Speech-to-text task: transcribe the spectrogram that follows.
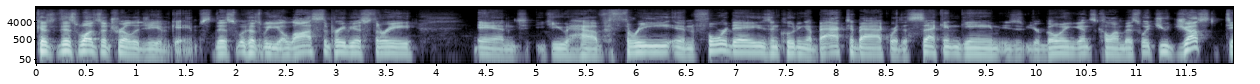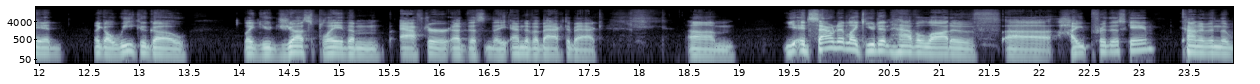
because this was a trilogy of games. This because we lost the previous three, and you have three in four days, including a back to back, where the second game is you're going against Columbus, which you just did like a week ago. Like you just play them after at this the end of a back to back. Um, it sounded like you didn't have a lot of uh hype for this game, kind of in the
